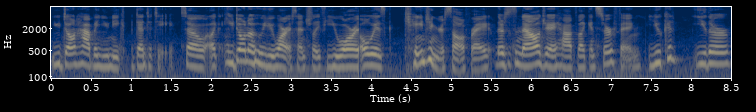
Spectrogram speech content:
you don't have a unique identity. So, like, you don't know who you are essentially if you are always changing yourself, right? There's this analogy I have, like, in surfing. You could either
